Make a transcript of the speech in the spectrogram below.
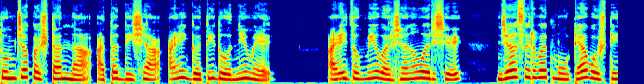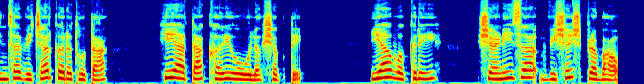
तुमच्या कष्टांना आता दिशा आणि गती दोन्ही मिळेल. आणि तुम्ही वर्षानुवर्षे ज्या सर्वात मोठ्या गोष्टींचा विचार करत होता ही आता खरी होऊ लग शकते. या वक्री शनीचा विशेष प्रभाव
